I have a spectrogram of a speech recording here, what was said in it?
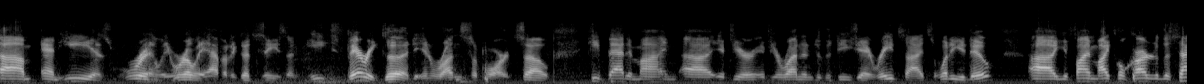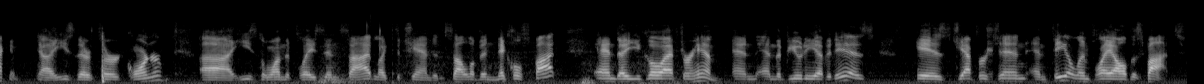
um, and he is really really having a good season. He's very good in run support, so keep that in mind uh, if you're if you're running to the DJ Reed side. So what do you do? Uh, you find Michael Carter the second. Uh, he's their third corner. Uh, he's the one that plays inside, like the Chandon Sullivan nickel spot, and uh, you go after him. And and the beauty of it is, is Jefferson and Thielen play all the spots.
